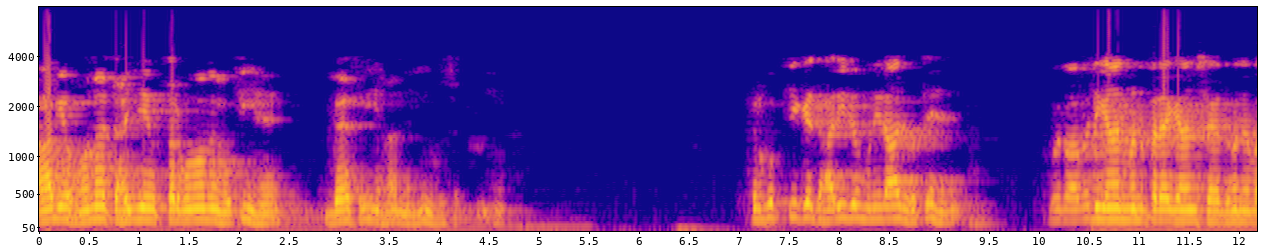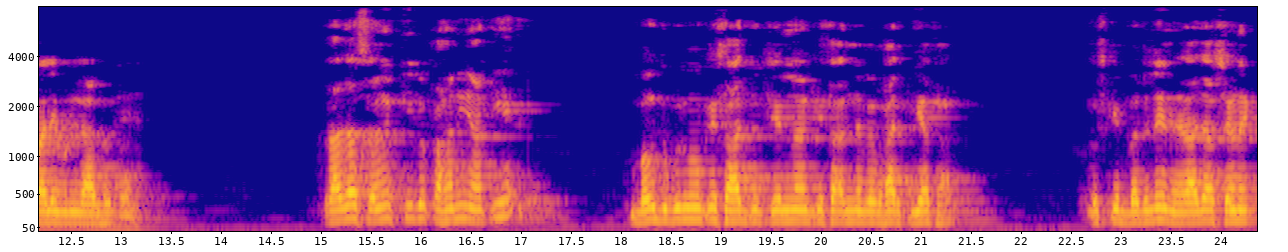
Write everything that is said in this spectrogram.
आगे होना चाहिए उत्तर गुणों में होती हैं, वैसे यहाँ नहीं हो सकती है। त्रिगुप्ति के धारी जो मुनिराज होते हैं, वो तो अवधि ज्ञान, मन पर ज्ञान सहद होने वाले मुनिराज होते हैं। राजा सैनिक की जो कहानी आती है, बौद्ध गुरुओं के साथ जो चेलना के साथ ने व्यवहार किया था, उसके बदले में राजा सैनिक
